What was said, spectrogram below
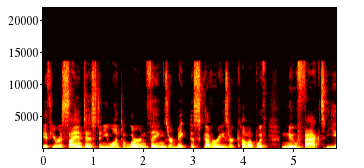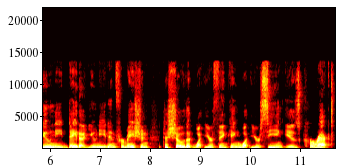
If you're a scientist and you want to learn things or make discoveries or come up with new facts, you need data. You need information to show that what you're thinking, what you're seeing is correct.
